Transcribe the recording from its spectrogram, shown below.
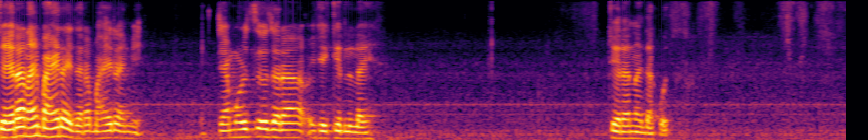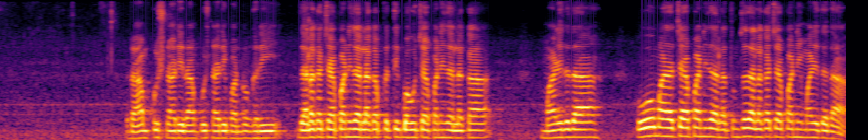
चेहरा नाही बाहेर आहे जरा. बाहेर आहे मी. त्यामुळेच जरा हे केलेलं आहे. चेहरा नाही दाखवत. रामकृष्ण हरी रामकृष्ण हरी पांडुरंग घरी. झाला का चहा पाणी? झाला का? प्रत्येक भाऊ चहा पाणी झाला का? माळी दादा. हो माझा चहा पाणी झाला. तुमचा झाला का चहा पाणी माळी दादा?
